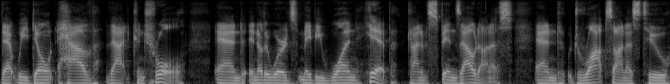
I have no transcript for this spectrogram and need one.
that we don't have that control, and in other words, maybe one hip kind of spins out on us and drops on us to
